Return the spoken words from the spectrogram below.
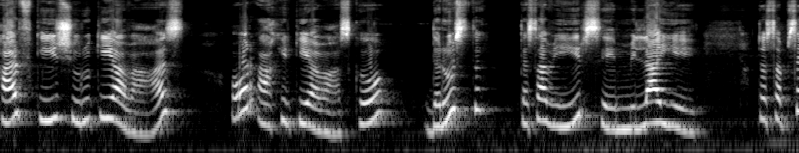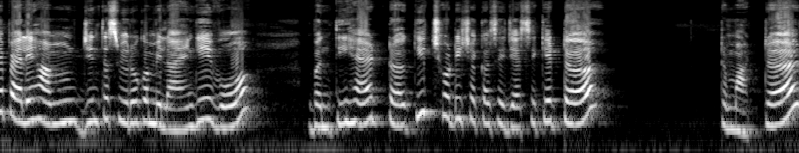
हर्फ की शुरू की आवाज़ और आखिर की आवाज़ को दुरुस्त तस्वीर से मिलाइए। तो सबसे पहले हम जिन तस्वीरों को मिलाएँगे, वो बनती हैं ट की छोटी शक्ल से, जैसे कि ट, टमाटर,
